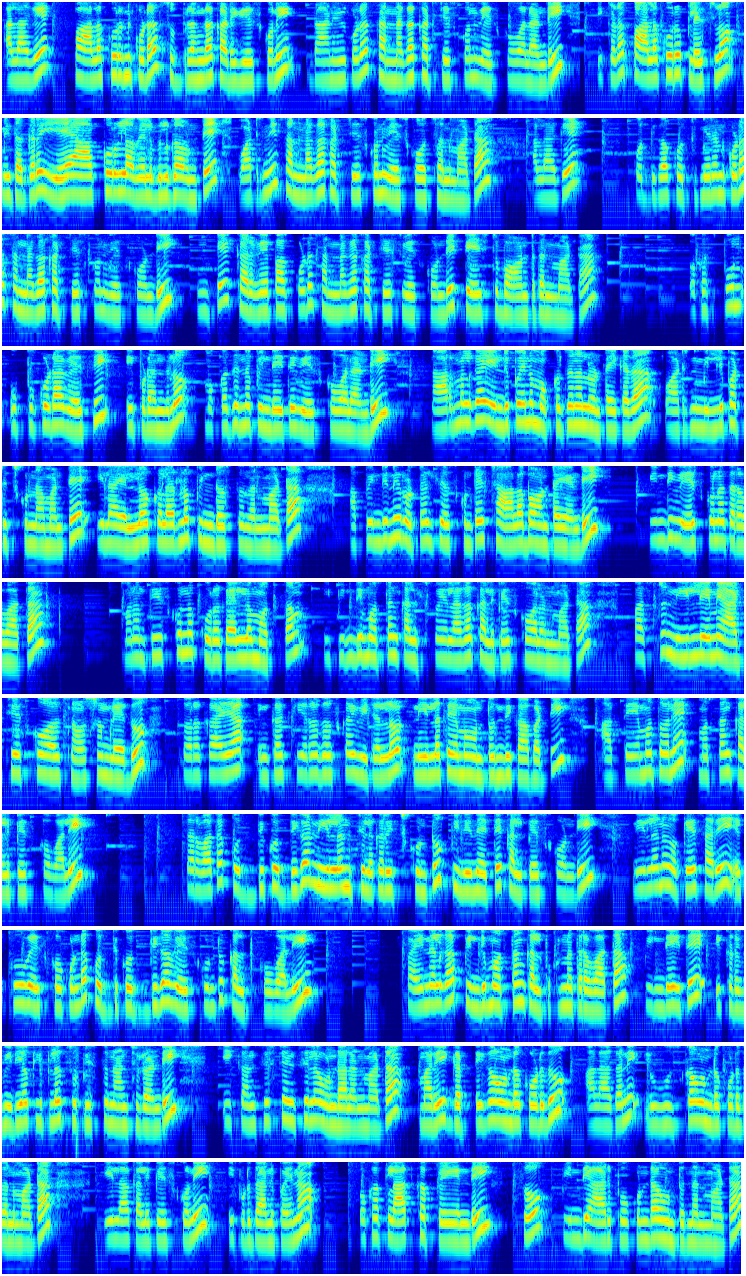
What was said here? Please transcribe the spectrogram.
అలాగే పాలకూరని కూడా శుభ్రంగా కడిగేసుకొని దానిని కూడా సన్నగా కట్ చేసుకొని వేసుకోవాలండి. ఇక్కడ పాలకూర ప్లేస్లో మీ దగ్గర ఏ ఆకుకూరలు అవైలబుల్గా ఉంటే వాటిని సన్నగా కట్ చేసుకొని వేసుకోవచ్చు అనమాట అలాగే కొద్దిగా కొత్తిమీరను కూడా సన్నగా కట్ చేసుకొని వేసుకోండి. ఉంటే కరివేపాకు కూడా సన్నగా కట్ చేసి వేసుకోండి. టేస్ట్ బాగుంటుంది ఒక స్పూన్ ఉప్పు కూడా వేసి ఇప్పుడు అందులో మొక్కజొన్న పిండి అయితే వేసుకోవాలండి. నార్మల్గా ఎండిపోయిన మొక్కజొన్నలు ఉంటాయి కదా వాటిని మిల్లి పట్టించుకున్నామంటే ఇలా ఎల్లో కలర్లో పిండి వస్తుందన్నమాట ఆ పిండిని రొట్టెలు చేసుకుంటే చాలా బాగుంటాయండి. పిండి వేసుకున్న తర్వాత మనం తీసుకున్న కూరగాయల్లో మొత్తం ఈ పిండి మొత్తం కలిసిపోయేలాగా కలిపేసుకోవాలన్నమాట. ఫస్ట్ నీళ్ళు ఏమీ యాడ్ చేసుకోవాల్సిన అవసరం లేదు. సొరకాయ ఇంకా కీర దోసకాయ వీటిల్లో నీళ్ళ తేమ ఉంటుంది కాబట్టి ఆ తేమతోనే మొత్తం కలిపేసుకోవాలి. తర్వాత కొద్ది కొద్దిగా నీళ్ళను చిలకరించుకుంటూ పిండిని అయితే కలిపేసుకోండి. నీళ్ళను ఒకేసారి ఎక్కువ వేసుకోకుండా కొద్ది కొద్దిగా వేసుకుంటూ కలుపుకోవాలి. ఫైనల్గా పిండి మొత్తం కలుపుకున్న తర్వాత పిండి అయితే ఇక్కడ వీడియో క్లిప్లో చూపిస్తున్నాను చూడండి. ఈ కన్సిస్టెన్సీలో ఉండాలన్నమాట. మరీ గట్టిగా ఉండకూడదు అలాగని లూజ్గా ఉండకూడదు అనమాట ఇలా కలిపేసుకొని ఇప్పుడు దానిపైన ఒక క్లాత్ కప్పేయండి. సో పిండి ఆరిపోకుండా ఉంటుందన్నమాట.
